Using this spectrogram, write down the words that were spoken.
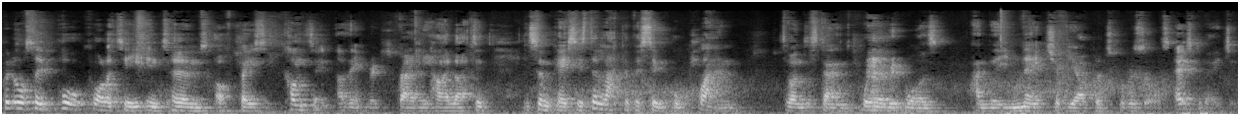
but also poor quality in terms of basic content. I think Rich Bradley highlighted, in some cases, the lack of a simple plan to understand where it was and the nature of the archaeological resource excavated.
